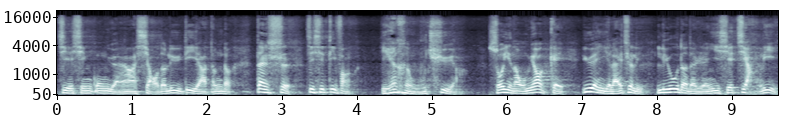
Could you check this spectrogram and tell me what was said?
街心公园啊、小的绿地啊等等，但是这些地方也很无趣啊。所以呢，我们要给愿意来这里溜达的人一些奖励。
